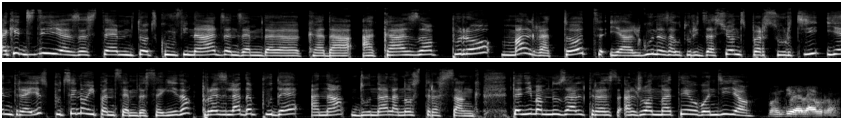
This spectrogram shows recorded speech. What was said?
Aquests dies estem tots confinats, ens hem de quedar a casa, però, malgrat tot, hi ha algunes autoritzacions per sortir i entre elles potser no hi pensem de seguida, però és la de poder anar a donar la nostra sang. Tenim amb nosaltres el Joan Mateo, bon dia. Bon dia, Laura.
